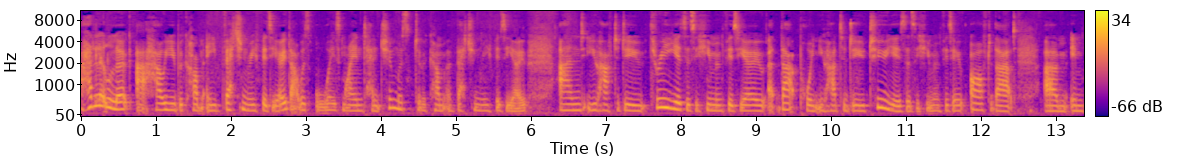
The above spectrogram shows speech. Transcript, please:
I had a little look at how you become a veterinary physio. That was always my intention was to become a veterinary physio and you have to do 3 years as a human physio. At that point you had to do 2 years as a human physio. After that um, in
